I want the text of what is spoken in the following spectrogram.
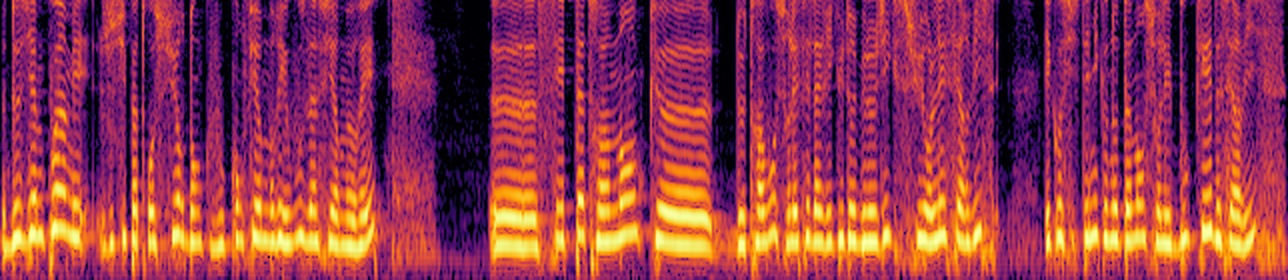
Le deuxième point, mais je ne suis pas trop sûre, donc vous confirmerez ou vous infirmerez, euh, c'est peut-être un manque euh, de travaux sur l'effet de l'agriculture biologique sur les services écosystémiques, notamment sur les bouquets de services,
